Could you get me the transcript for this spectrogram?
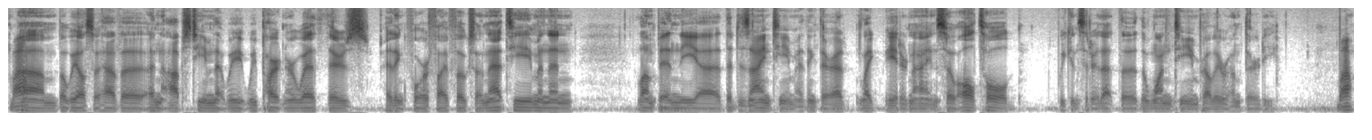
Wow. Um, but we also have a, an ops team that we, we partner with. There's, I think, four or five folks on that team, and then lump in the uh, the design team. I think they're at like eight or nine. So all told, we consider that the the one team, probably around 30. Wow,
